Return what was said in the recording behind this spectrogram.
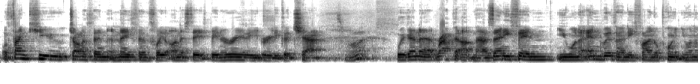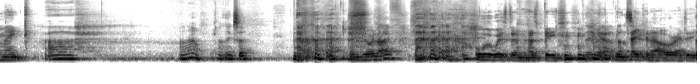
Well, thank you, Jonathan and Nathan, for your honesty. It's been a really, really good chat. It's all right. We're going to wrap it up now. Is there anything you want to end with? Any final point you want to make? Uh, I don't know. I don't think so. Enjoy life. All the wisdom has been, There you go, been that's taken out already.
